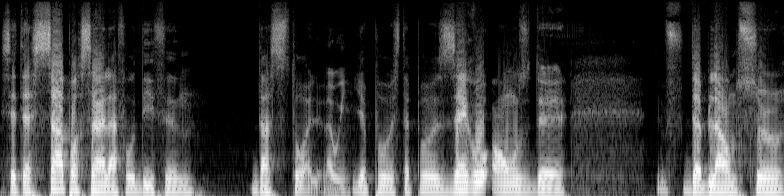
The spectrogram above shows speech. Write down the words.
C'était 100% la faute d'Ethan dans cette histoire-là. Ben oui. C'était pas 0,11 de, de blâme sur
